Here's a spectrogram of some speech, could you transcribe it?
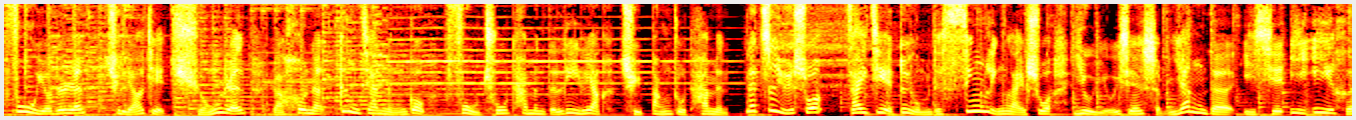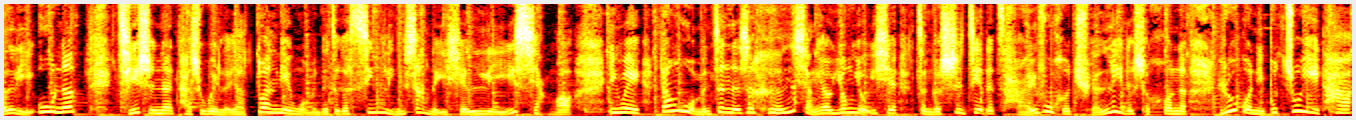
富有的人去了解穷人，然后呢，更加能够付出他们的力量去帮助他们。那至于说，斋戒对我们的心灵来说，又有一些什么样的一些意义和礼物呢？其实呢，它是为了要锻炼我们的这个心灵上的一些理想哦。因为当我们真的是很想要拥有一些整个世界的财富和权利的时候呢，如果你不注意它，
